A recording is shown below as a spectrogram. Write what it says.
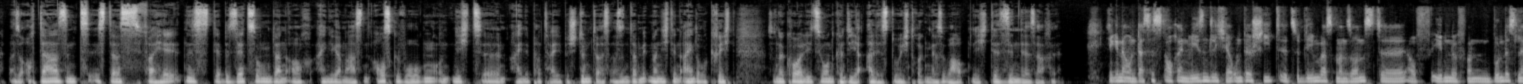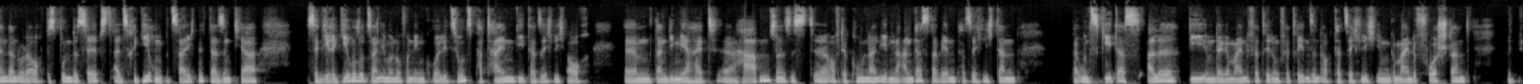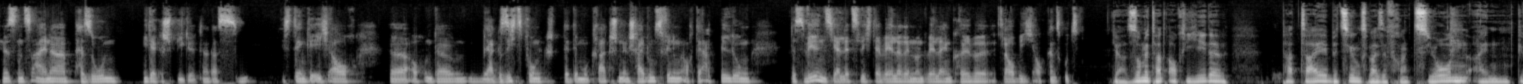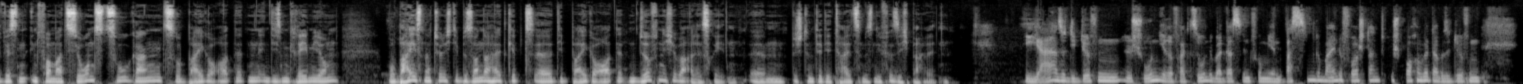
Also auch da sind, ist das Verhältnis der Besetzung dann auch einigermaßen ausgewogen und nicht äh, eine Partei bestimmt das. Also damit man nicht den Eindruck kriegt, so eine Koalition könnte ja alles durchdrücken. Das ist überhaupt nicht der Sinn der Sache. Ja, genau. Und das ist auch ein wesentlicher Unterschied äh, zu dem, was man sonst äh, auf Ebene von Bundesländern oder auch des Bundes selbst als Regierung bezeichnet. Da sind ja, ist ja die Regierung sozusagen immer nur von den Koalitionsparteien, die tatsächlich auch ähm, dann die Mehrheit äh, haben, sondern es ist äh, auf der kommunalen Ebene anders. Da werden tatsächlich dann, bei uns geht das, alle, die in der Gemeindevertretung vertreten sind, auch tatsächlich im Gemeindevorstand mit mindestens einer Person wiedergespiegelt. Ne? Das ist, denke ich, auch äh, auch unter ja, Gesichtspunkt der demokratischen Entscheidungsfindung, auch der Abbildung des Willens ja letztlich der Wählerinnen und Wähler in Kölbe, glaube ich, auch ganz gut. Ja, somit hat auch jede Partei beziehungsweise Fraktion einen gewissen Informationszugang zu Beigeordneten in diesem Gremium. Wobei es natürlich die Besonderheit gibt, äh, die Beigeordneten dürfen nicht über alles reden. Ähm, bestimmte Details müssen die für sich behalten. Ja, also die dürfen schon ihre Fraktion über das informieren, was im Gemeindevorstand besprochen wird, aber sie dürfen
